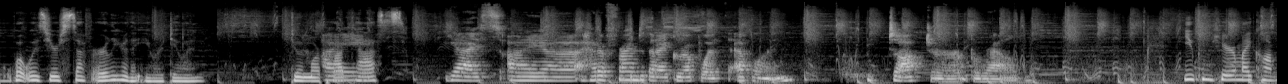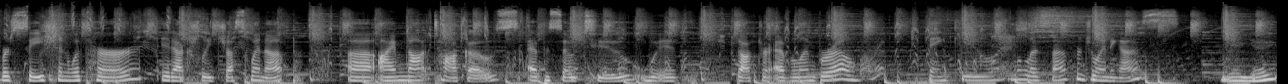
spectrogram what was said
what was your stuff earlier that you were doing? Doing more podcasts? I, yeah, I, I uh, had a friend that I grew up with, Evelyn, Dr. Burrell. You can hear my conversation with her. It actually just went up. Uh, I'm Not Tacos, episode two with Dr. Evelyn Burrell. Thank you, Melissa, for joining us. Yay, yay.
